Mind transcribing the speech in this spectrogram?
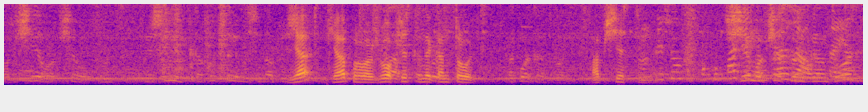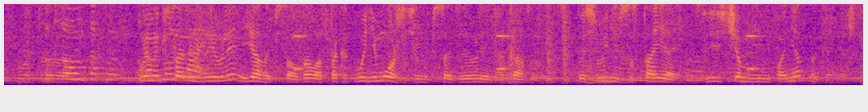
Вообще, вообще, вот вы пришли, с какой целью вы сюда пришли? Я, я провожу Да, общественный какой- контроль. Общественный. Пришел как покупатель, Чем общественный контроль? Вот, Что э, кто он такой? Вы написали парень. заявление, я написал за вас, так как вы не можете написать заявление, оказывается. То есть вы не в состоянии. В связи с чем мне непонятно, конечно.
